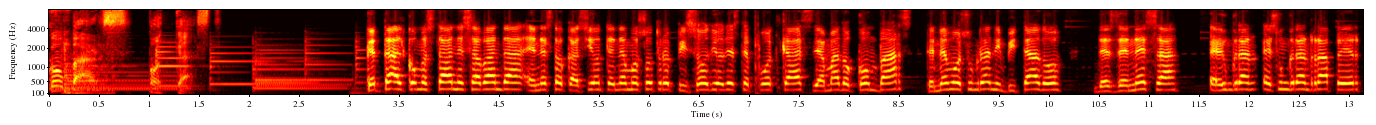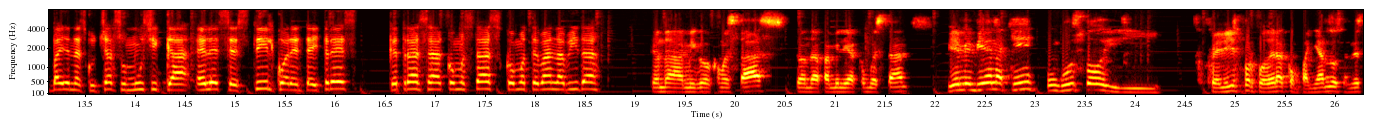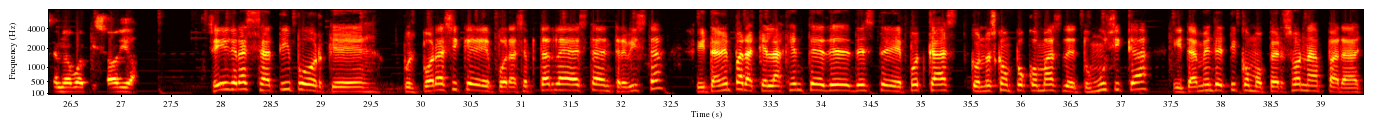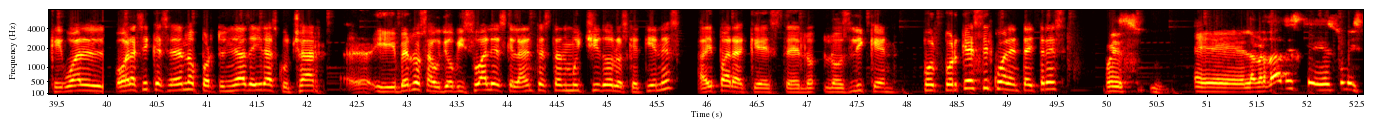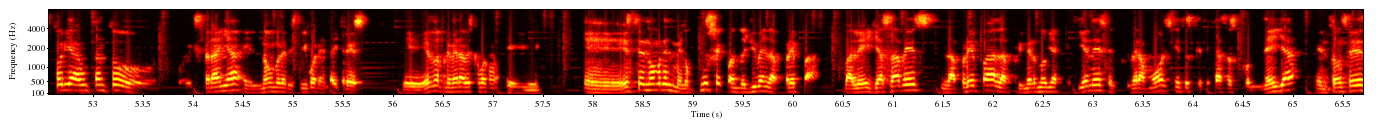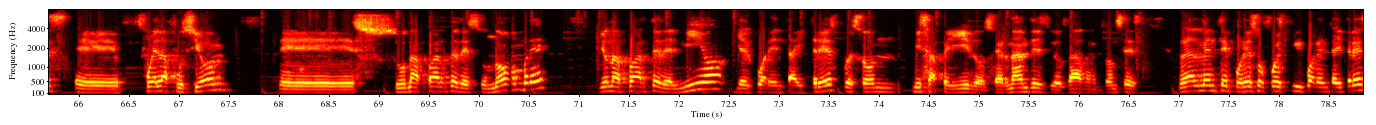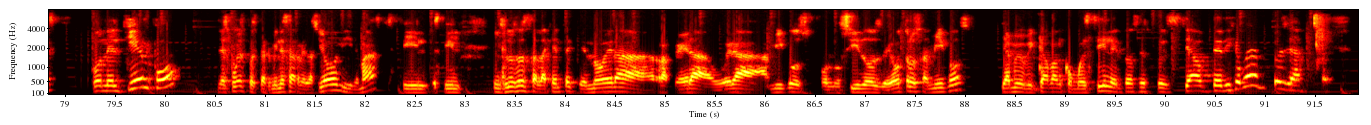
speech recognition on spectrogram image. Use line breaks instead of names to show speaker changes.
Combars Podcast.
¿Qué tal? ¿Cómo están esa banda? En esta ocasión tenemos otro episodio de este podcast llamado Combars. Tenemos un gran invitado desde Nesa. Es un gran, es un gran rapper. Vayan a escuchar su música. Él es Steel 43. ¿Qué traza? ¿Cómo estás? ¿Cómo te va en la vida?
¿Qué onda, amigo? ¿Cómo estás? ¿Qué onda, familia? ¿Cómo están? Bien, bien, bien, aquí. Un gusto y feliz por poder acompañarlos en este nuevo episodio.
Sí, gracias a ti porque, pues por así que por aceptarle esta entrevista y también para que la gente de, este podcast conozca un poco más de tu música y también de ti como persona para que igual ahora sí que se den la oportunidad de ir a escuchar eh, y ver los audiovisuales que la gente están muy chidos los que tienes ahí para que este lo, los liquen. ¿Por, ¿Por qué Steel 43?
Pues eh, la verdad es que es una historia un tanto extraña el nombre de Steel 43. Eh, es la primera vez que eh, este nombre me lo puse cuando yo iba en la prepa, ¿vale? Ya sabes, la prepa, la primera novia que tienes, el primer amor, sientes que te casas con ella. Entonces eh, fue la fusión de una parte de su nombre y una parte del mío, y el 43 pues son mis apellidos, Hernández Diosdado. Entonces, realmente por eso fue Steel 43. Con el tiempo, después pues terminé esa relación y demás, Steel, Steel, incluso hasta la gente que no era rapera o era amigos conocidos de otros amigos, ya me ubicaban como Steel, entonces pues ya te dije, bueno, pues ya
